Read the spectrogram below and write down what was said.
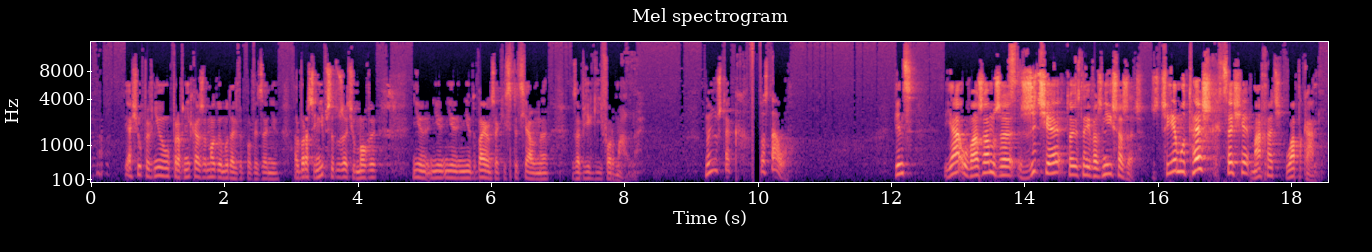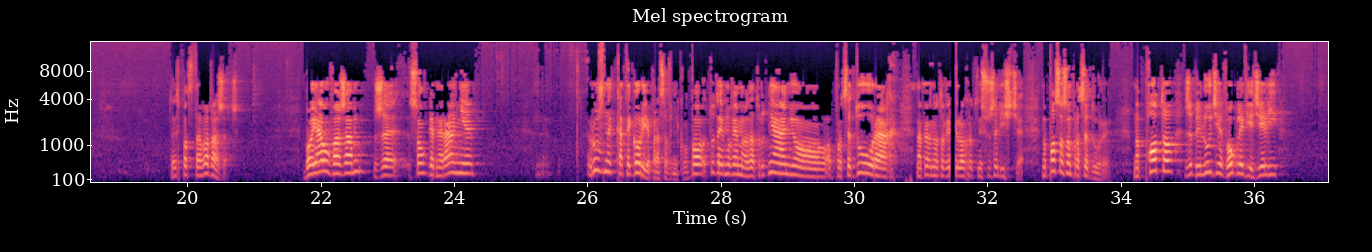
ja się upewniłem u prawnika, że mogę mu dać wypowiedzenie, albo raczej nie przedłużać umowy, nie, nie, nie, nie dbając o jakieś specjalne zabiegi formalne. No i już tak zostało. Więc ja uważam, że życie to jest najważniejsza rzecz. Czy jemu też chce się machać łapkami? To jest podstawowa rzecz. Bo ja uważam, że są generalnie różne kategorie pracowników, bo tutaj mówimy o zatrudnianiu, o procedurach, na pewno to wielokrotnie słyszeliście. No po co są procedury? No po to, żeby ludzie w ogóle wiedzieli,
